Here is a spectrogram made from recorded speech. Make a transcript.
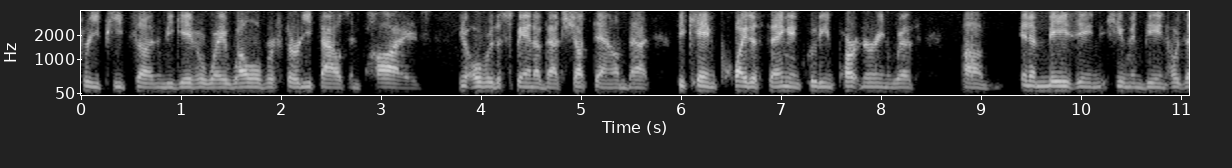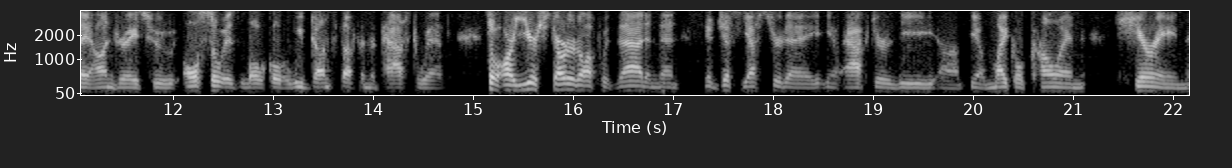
free pizza and we gave away well over 30,000 pies you know, over the span of that shutdown that became quite a thing, including partnering with um, an amazing human being, Jose Andres, who also is local. We've done stuff in the past with. So our year started off with that, and then you know, just yesterday, you know, after the uh, you know Michael Cohen hearing,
